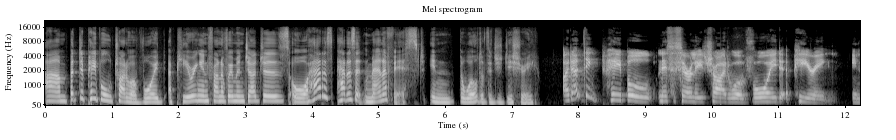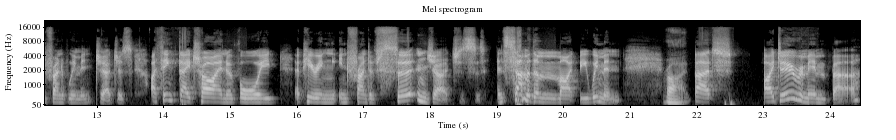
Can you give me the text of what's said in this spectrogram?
Um, but do people try to avoid appearing in front of women judges, or how does how does it manifest in the world of the judiciary? I don't think people necessarily try to avoid appearing in front of women judges. I think they try and avoid appearing in front of certain judges, and some of them might be women. Right. But I do remember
